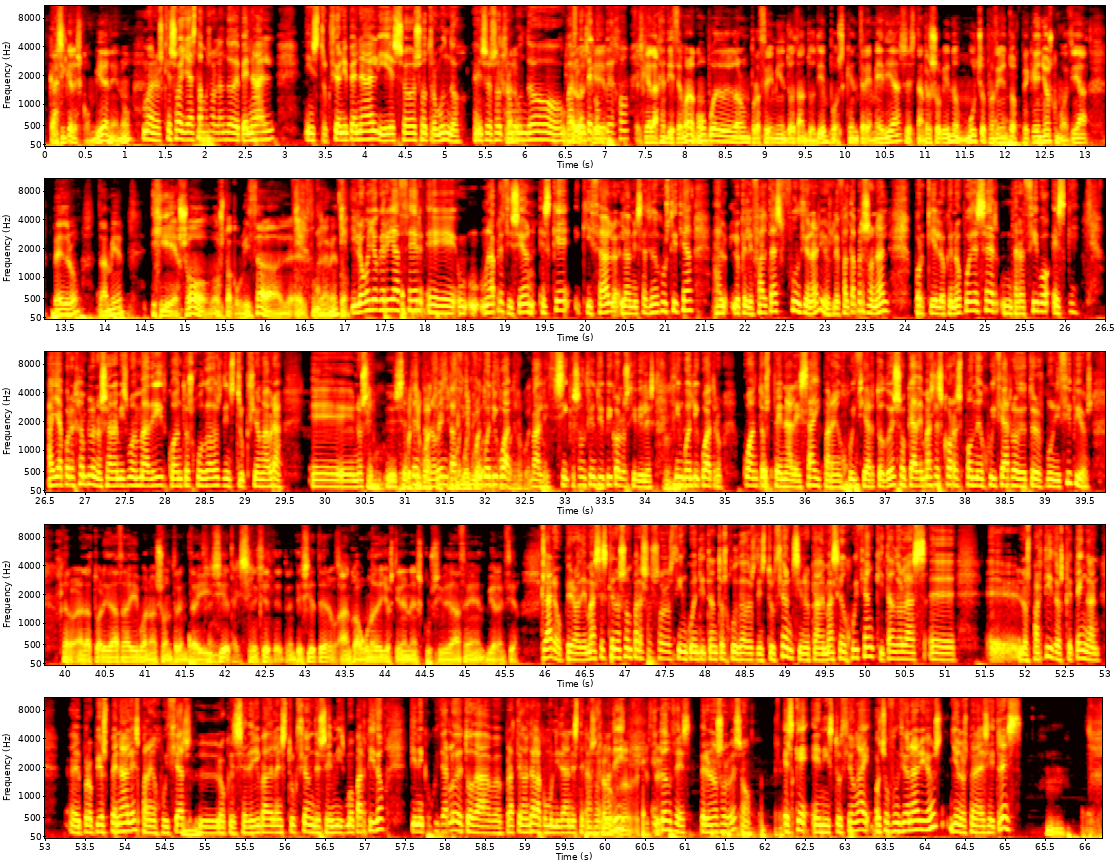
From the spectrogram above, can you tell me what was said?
casi que les conviene, ¿no? Bueno, es que eso ya estamos hablando de penal, instrucción y penal y eso es otro mundo. Eso es otro Claro, mundo claro, bastante es que- complejo. Es que la gente dice, bueno, ¿cómo puede durar un procedimiento tanto tiempo? Es que entre medias se están resolviendo muchos procedimientos pequeños, como decía Pedro también, y eso obstaculiza el, el funcionamiento. Y luego yo quería hacer eh, una precisión. Es que quizá la Administración de Justicia lo que le falta es funcionarios, le falta personal, porque lo que no puede ser de recibo es que haya, por ejemplo, no sé ahora mismo en Madrid cuántos juzgados de instrucción habrá. Eh, no sé, eh, 70, 54, 90, 54, 54, Vale, sí que son ciento y pico los civiles. 54. ¿Cuántos penales hay para enjuiciar todo eso? Que además les corresponde enjuiciarlo de otros municipios. Claro, en la actualidad hay, bueno, son 37, 37. 37, 37, aunque algunos de ellos tienen exclusividad en violencia. Claro, pero además es que no son para eso solo cincuenta y tantos juzgados de instrucción, sino que además se enjuician quitando las, eh, eh, los partidos que tengan eh, propios penales para enjuiciar lo que se deriva de la instrucción de ese mismo partido, tiene que enjuiciarlo de toda prácticamente la comunidad, en este caso Claro, de Madrid. claro, es que este- Entonces, pero no solo eso, es que en instrucción hay ocho funcionarios y en los penales hay tres. Mm.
